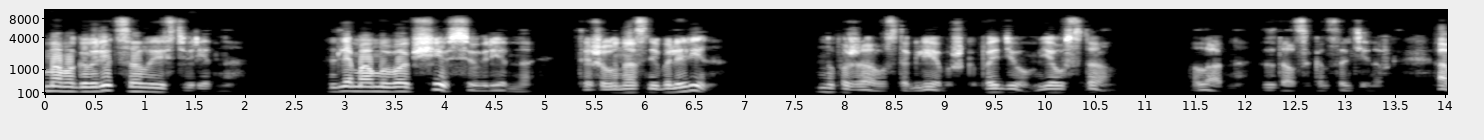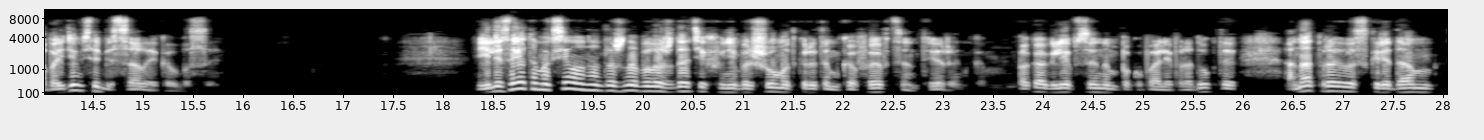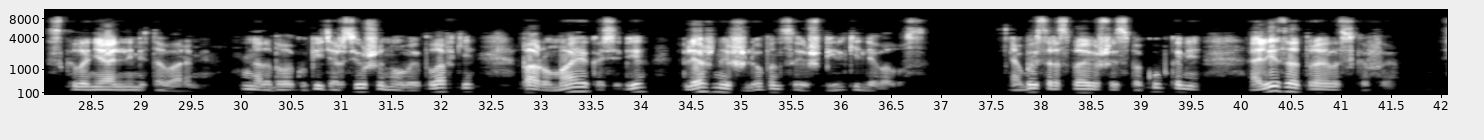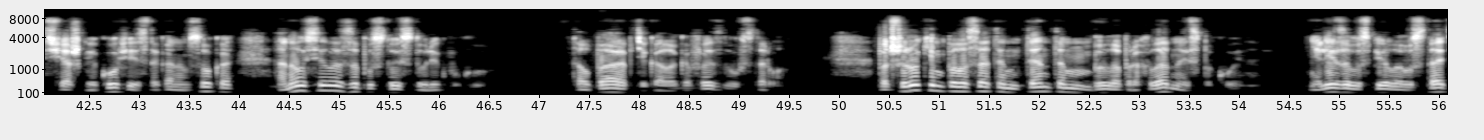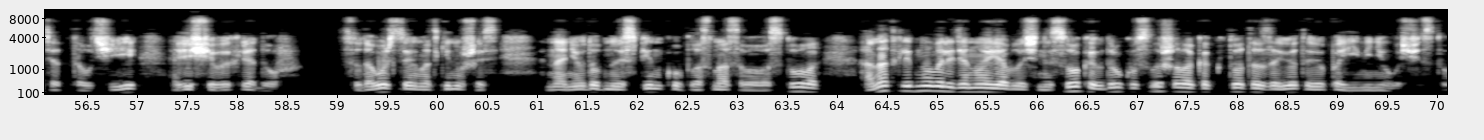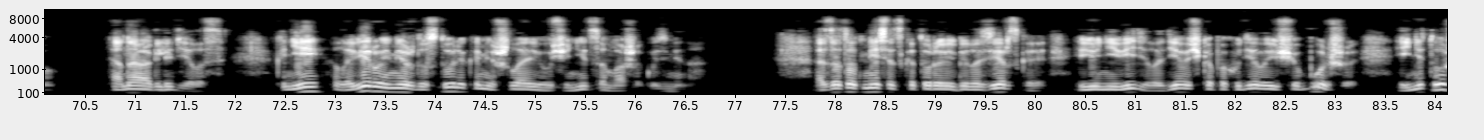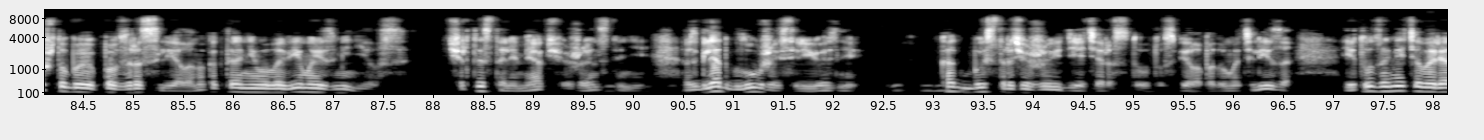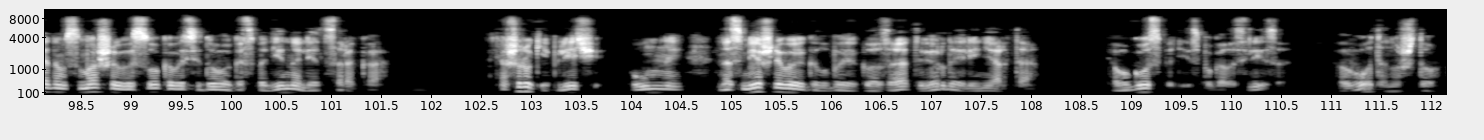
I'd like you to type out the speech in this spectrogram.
Мама говорит, сало есть вредно. Для мамы вообще все вредно. Ты же у нас не балерина. Ну, пожалуйста, Глебушка, пойдем, я устал. Ладно, сдался Константинов. Обойдемся без сала и колбасы. Елизавета Максимовна должна была ждать их в небольшом открытом кафе в центре рынка. Пока Глеб с сыном покупали продукты, она отправилась к рядам с колониальными товарами. Надо было купить Арсюше новые плавки, пару маек, а себе пляжные шлепанцы и шпильки для волос. А быстро справившись с покупками, Ализа отправилась в кафе. С чашкой кофе и стаканом сока она уселась за пустой столик в углу. Толпа обтекала кафе с двух сторон. Под широким полосатым тентом было прохладно и спокойно. Лиза успела устать от толчьи вещевых рядов. С удовольствием откинувшись на неудобную спинку пластмассового стула, она отхлебнула ледяной яблочный сок и вдруг услышала, как кто-то зовет ее по имени-отчеству. Она огляделась. К ней, лавируя между столиками, шла ее ученица Маша Кузьмина. А за тот месяц, который Белозерская ее не видела, девочка похудела еще больше, и не то чтобы повзрослела, но как-то неуловимо изменилась. Черты стали мягче, женственнее, взгляд глубже и серьезнее. «Как быстро чужие дети растут», — успела подумать Лиза, и тут заметила рядом с Машей высокого седого господина лет сорока. Широкие плечи, умные, насмешливые голубые глаза, твердая линия рта. «О, Господи!» — испугалась Лиза. «Вот оно что!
